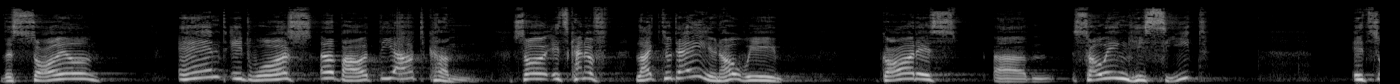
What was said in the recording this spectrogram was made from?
the soil, and it was about the outcome. So it's kind of like today, you know, we, God is um, sowing his seed. It's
